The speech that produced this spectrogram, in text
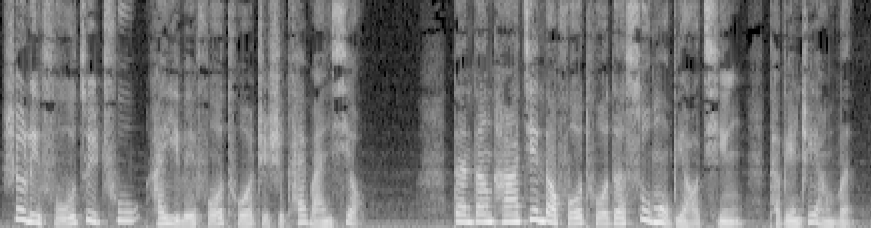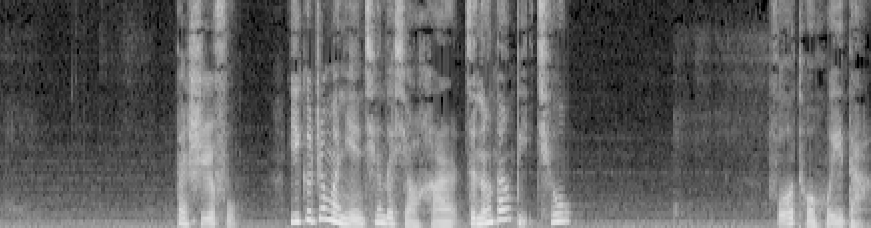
舍利弗最初还以为佛陀只是开玩笑。但当他见到佛陀的肃穆表情，他便这样问：“但师傅，一个这么年轻的小孩怎能当比丘？”佛陀回答：“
